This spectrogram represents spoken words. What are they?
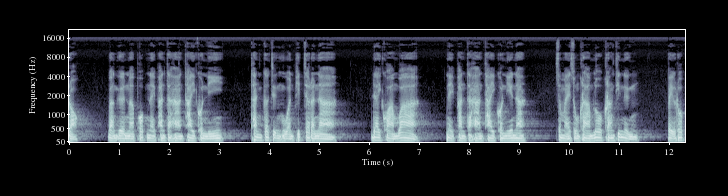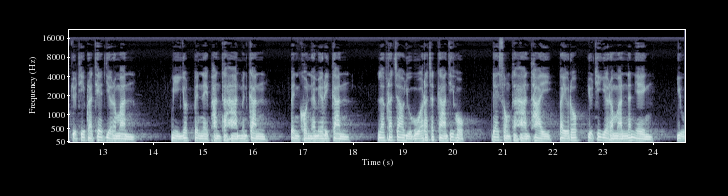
หรอกบางเอิญมาพบในพันทหารไทยคนนี้ ท่านก็จึงหวนพิจารณา ได้ความว่า ในพันทหารไทยคนนี้นะ สมัยสงครามโลกครั้งที่หนึ่ง ไปรบอยู่ที่ประเทศเยอรมัน มียศเป็นในพันทหารเหมือนกัน เป็นคนอเมริกัน และพระเจ้าอยู่หัวรัชกาลที่หก ได้ส่งทหารไทยไปรบอยู่ที่เยอรมันนั่นเอง อยู่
